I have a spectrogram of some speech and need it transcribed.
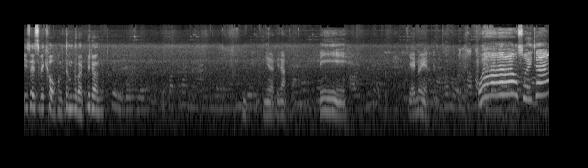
อีสวยสิไปเขาของตำรวจพี่น้องตื่นหมดเลยนี่แหละพี่น้องนี่ยายหนุ่ยอะว้าวสวยจัง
